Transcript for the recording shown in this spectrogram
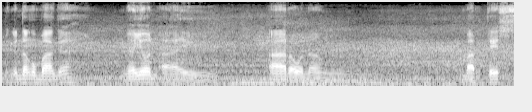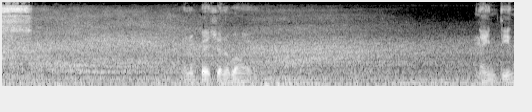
Magandang umaga. Ngayon ay araw ng Martes. Anong petsa na ba ngayon? 19?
